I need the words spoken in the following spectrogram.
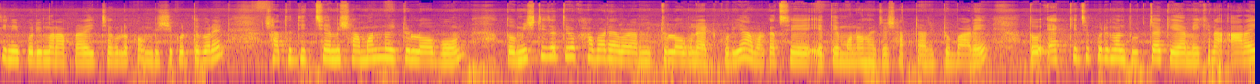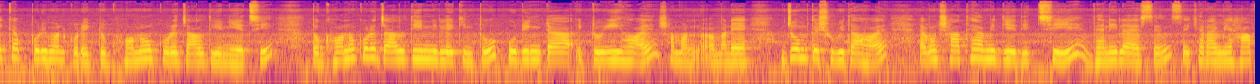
চিনির পরিমাণ আপনারা ইচ্ছাগুলো কম বেশি করতে পারেন। সাথে দিচ্ছি আমি সামান্য একটু লবণ। তো মিষ্টি জাতীয় খাবারে আবার আমি একটু লবণ অ্যাড করি। আমার কাছে এতে মনে হয় যে স্বাদটা আর একটু বাড়ে। তো এক কেজি পরিমাণ দুধটাকে আমি এখানে আড়াই কাপ পরিমাণ করে একটু ঘন করে জাল দিয়ে নিয়েছি। তো ঘন করে জাল দিয়ে নিলে কিন্তু পুডিংটা একটু ই হয় সামান্য মানে জমতে সুবিধা হয়। এবং সাথে আমি দিয়ে দিচ্ছি ভ্যানিলা এসেন্স। এখানে আমি হাফ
